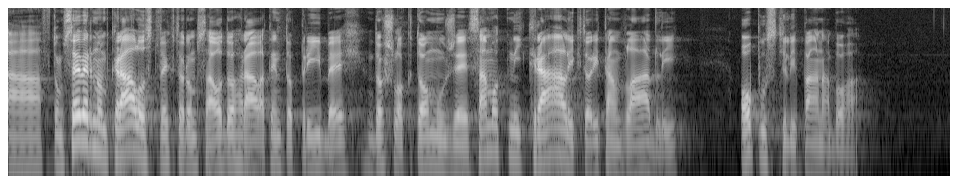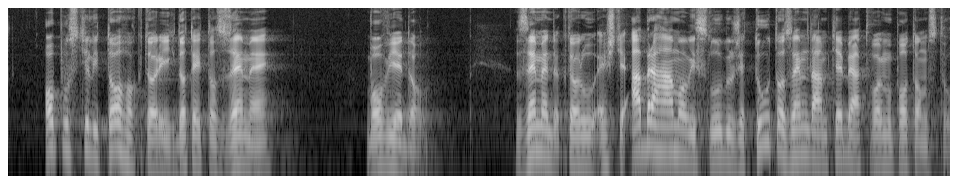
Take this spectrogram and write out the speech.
A v tom severnom kráľovstve, v ktorom sa odohráva tento príbeh, došlo k tomu, že samotní králi, ktorí tam vládli, opustili pána Boha opustili toho, ktorý ich do tejto zeme voviedol. Zeme, ktorú ešte Abrahámovi slúbil, že túto zem dám tebe a tvojmu potomstvu.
